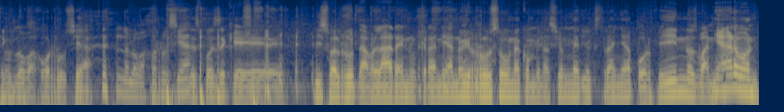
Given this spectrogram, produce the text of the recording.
Nos lo bajó Rusia. no lo bajó Rusia. Después de que Visual Root hablara en ucraniano y ruso, una combinación medio extraña, por fin nos banearon.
